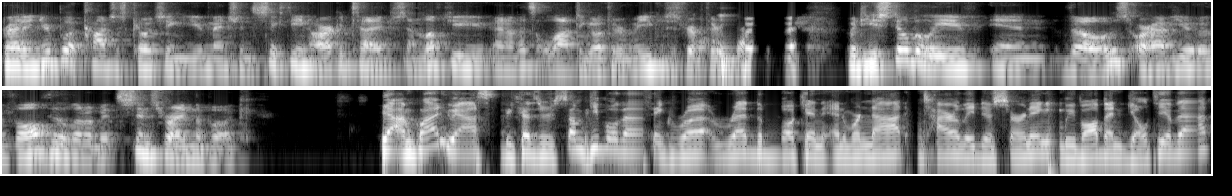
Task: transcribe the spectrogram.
Brad, in your book, Conscious Coaching, you mentioned 16 archetypes. And love you, I know that's a lot to go through. You can just rip through quick, but, but do you still believe in those or have you evolved a little bit since writing the book? Yeah, I'm glad you asked because there's some people that I think re- read the book and, and we're not entirely discerning. We've all been guilty of that.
